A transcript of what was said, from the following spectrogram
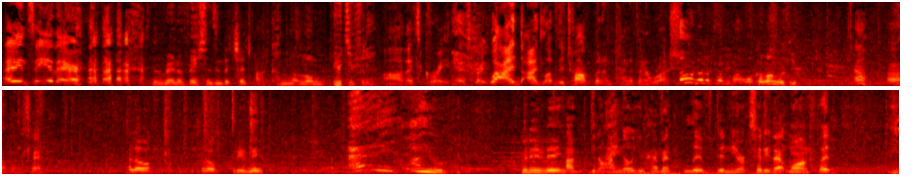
I didn't see you there. the renovations in the church are coming along beautifully. Oh, that's great. That's great. Well, I'd, I'd love to talk, but I'm kind of in a rush. Oh, not a problem. I'll walk along with you. Oh, oh, okay. Hello. Hello. Good evening. Hey, how are you? Good evening. Um, you know, I know you haven't lived in New York City that long, but you,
